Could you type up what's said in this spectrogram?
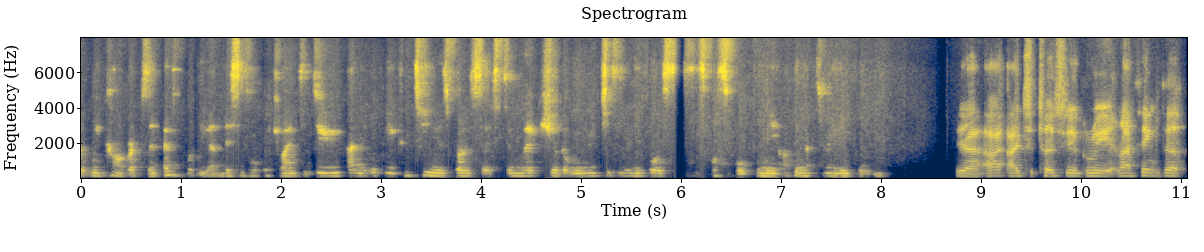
that we can't represent everybody, and this is what we're trying to do. And it will be a continuous process to make sure that we reach as many voices as possible. For me, I think that's really important. Yeah, I, I t- totally agree, and I think that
